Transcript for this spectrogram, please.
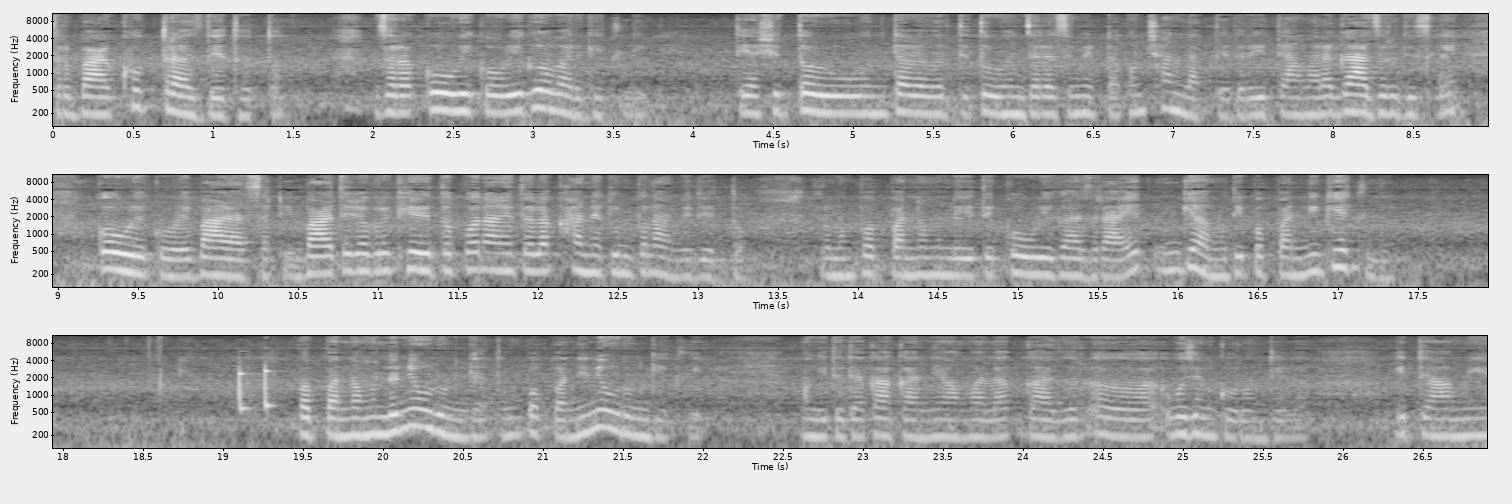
तर बाळ खूप त्रास देत होतं. जरा कोवळी कोवळी गवार घेतली. ती अशी तळून तव्यावरती तळून जरा असं मीठ टाकून छान लागते. तर इथे आम्हाला गाजर दिसले कोवळे कोवळे बाळासाठी. बाळ त्याच्याबरोबर खेळतं पण आणि त्याला खाण्यातून पण आम्ही देतो. तर मग पप्पांना म्हणलं इथे कोवळी गाजर आहेत घ्या. मग ती पप्पांनी घेतली. पप्पांना म्हणलं निवडून घ्या. तर मग पप्पांनी निवडून घेतली. मग इथे त्या काकांनी आम्हाला गाजर वजन करून दिलं. इथे आम्ही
